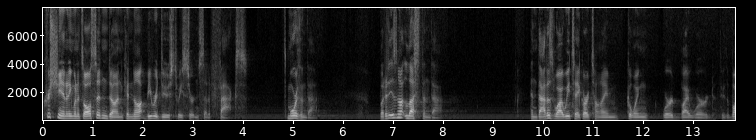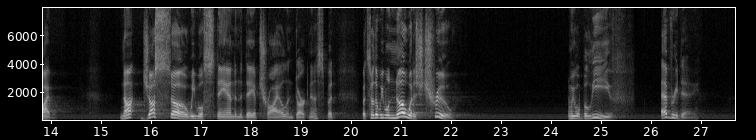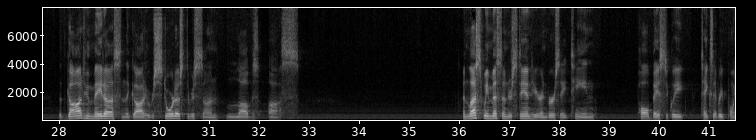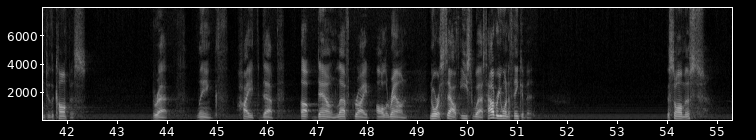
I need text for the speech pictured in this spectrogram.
Christianity, when it's all said and done, cannot be reduced to a certain set of facts. It's more than that. But it is not less than that. And that is why we take our time going word by word through the Bible. Not just so we will stand in the day of trial and darkness, but, but so that we will know what is true. And we will believe every day that God who made us and the God who restored us through his Son loves us. Unless we misunderstand here in verse 18, Paul basically takes every point of the compass breadth, length, height, depth, up, down, left, right, all around, north, south, east, west, however you want to think of it. The psalmist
